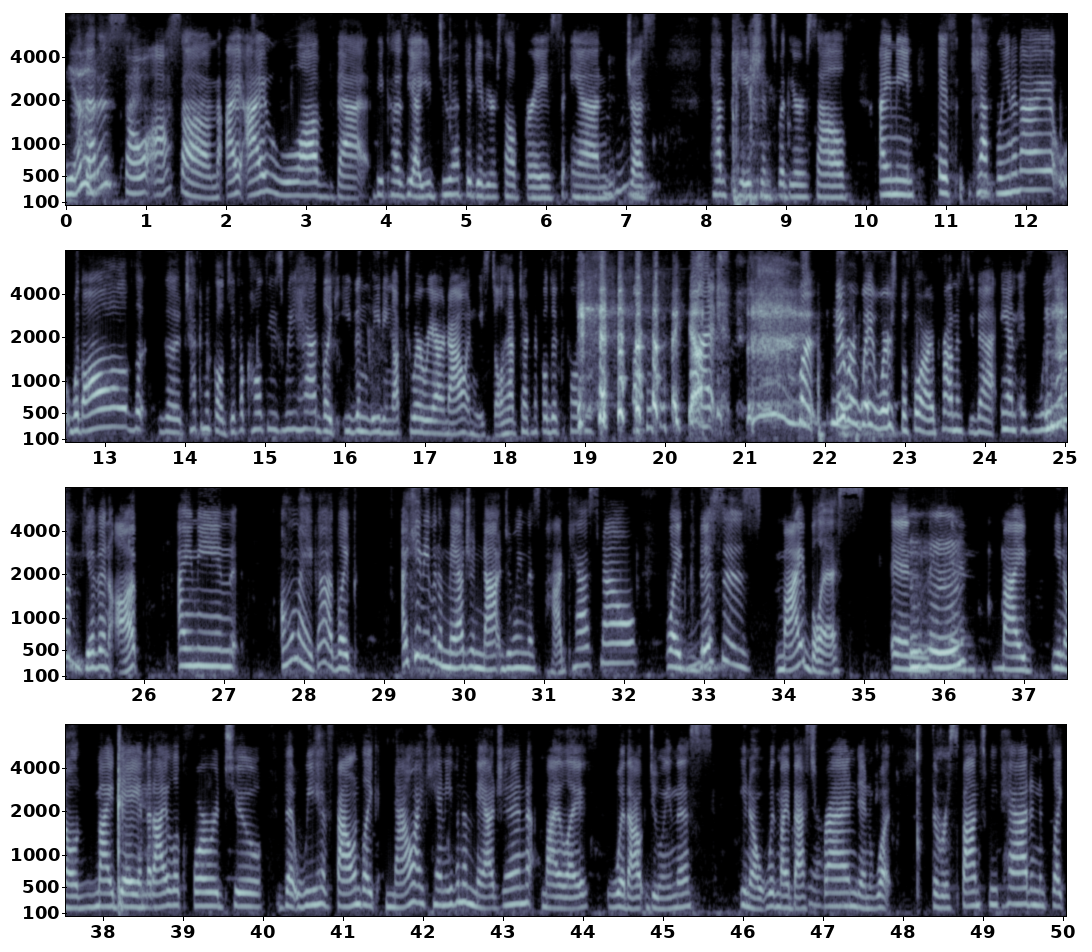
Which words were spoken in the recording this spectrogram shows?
Yeah, that is so awesome. I I loved that because yeah, you do have to give yourself grace and mm-hmm. just have patience with yourself. I mean, if Kathleen and I, with all the, the technical difficulties we had, like even leading up to where we are now, and we still have technical difficulties, but, but, but they were way worse before, I promise you that. And if we would have given up, I mean, oh my God, like I can't even imagine not doing this podcast now. Like, mm-hmm. this is my bliss in, mm-hmm. in my you know my day and that i look forward to that we have found like now i can't even imagine my life without doing this you know with my best yeah. friend and what the response we've had. And it's like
